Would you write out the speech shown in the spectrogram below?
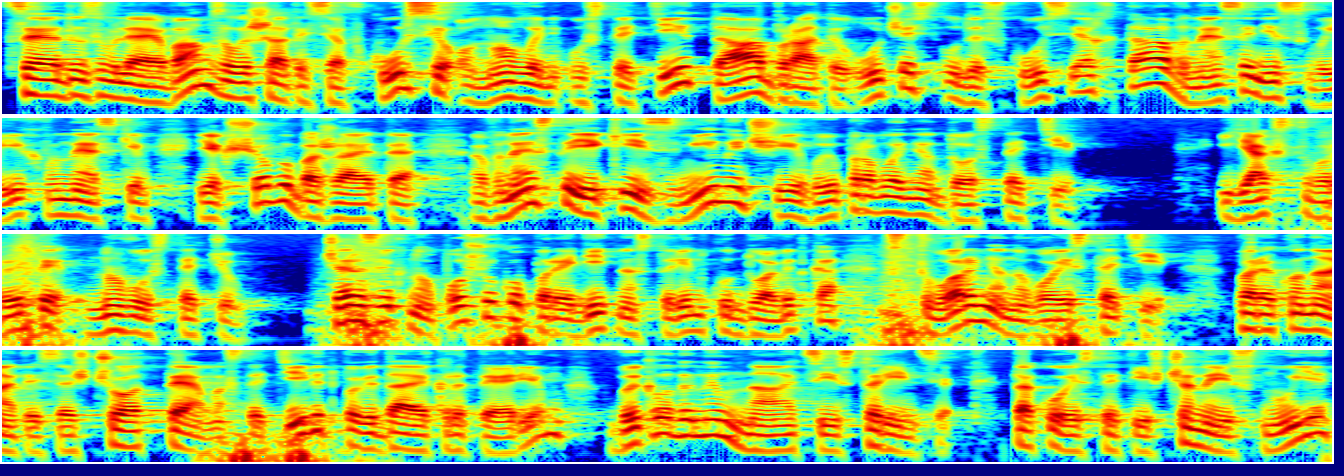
Це дозволяє вам залишатися в курсі оновлень у статті та брати участь у дискусіях та внесенні своїх внесків, якщо ви бажаєте внести якісь зміни чи виправлення до статті. Як створити нову статтю? Через вікно пошуку перейдіть на сторінку довідка створення нової статті. Переконайтеся, що тема статті відповідає критеріям, викладеним на цій сторінці. Такої статті ще не існує,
